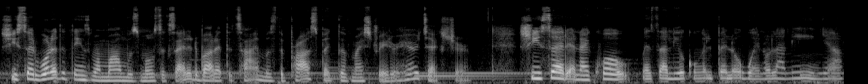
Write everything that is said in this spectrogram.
she said one of the things my mom was most excited about at the time was the prospect of my straighter hair texture. She said, and I quote, Me salió con el pelo bueno la niña.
